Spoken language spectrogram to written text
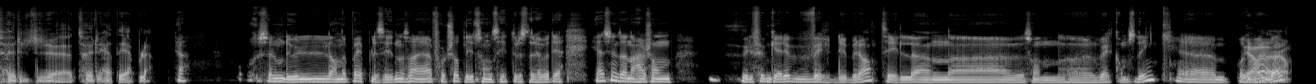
tørre tørrhet i eplet. Ja. Selv om du lander på eplesiden, så er jeg fortsatt litt sånn sitrusdrevet. Jeg, jeg syns denne her sånn vil fungere veldig bra til en uh, sånn velkomstdink velkomstdrink uh, på ja, ja, ja.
